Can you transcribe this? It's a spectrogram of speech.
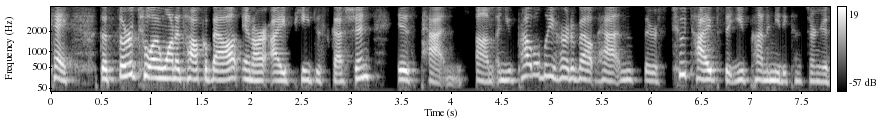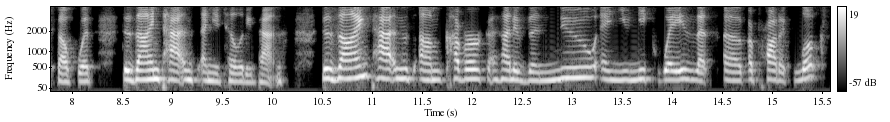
Okay, the third tool I want to talk about in our IP discussion is patents. Um, and you've probably heard about patents. There's two types that you kind of need to concern yourself with design patents and utility patents. Design patents um, cover kind of the new and unique ways that a, a product looks.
